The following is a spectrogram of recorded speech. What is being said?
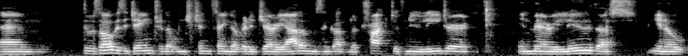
um, there was always a danger that when Sinn Féin got rid of Gerry Adams and got an attractive new leader in Mary Lou, that you know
